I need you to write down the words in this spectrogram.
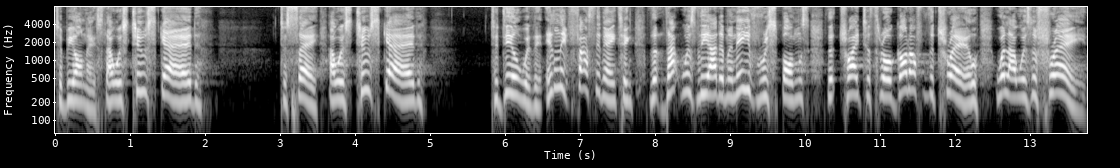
to be honest. I was too scared to say. I was too scared to deal with it. Isn't it fascinating that that was the Adam and Eve response that tried to throw God off the trail? Well, I was afraid.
